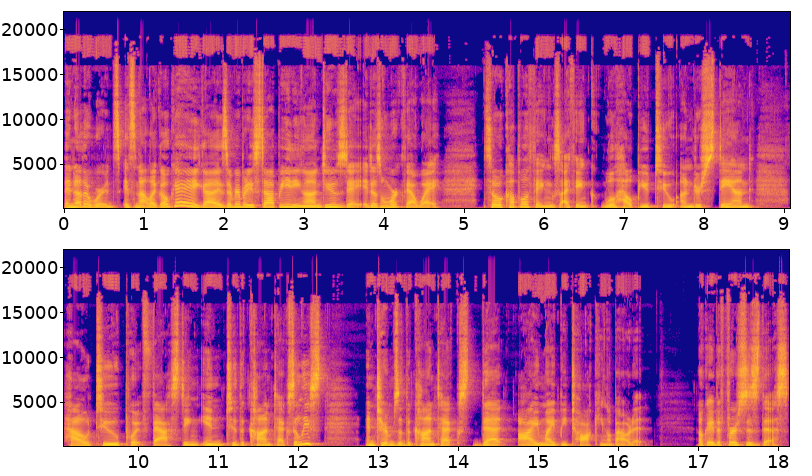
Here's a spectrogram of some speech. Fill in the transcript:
In other words, it's not like, okay, guys, everybody stop eating on Tuesday. It doesn't work that way. So, a couple of things I think will help you to understand how to put fasting into the context, at least in terms of the context that I might be talking about it. Okay, the first is this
